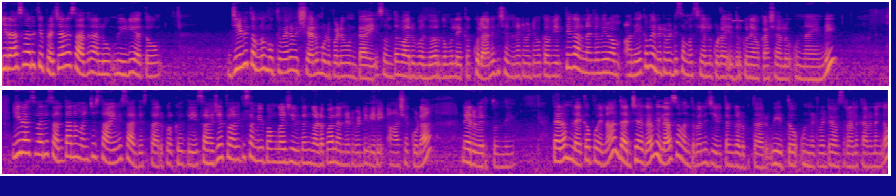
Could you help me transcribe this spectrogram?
ఈ రాశి వారికి ప్రచార సాధనాలు మీడియాతో జీవితంలో ముఖ్యమైన విషయాలు ముడిపడి ఉంటాయి. సొంత వారు బంధువర్గము లేక కులానికి చెందినటువంటి ఒక వ్యక్తి కారణంగా వీరు అనేకమైనటువంటి సమస్యలను కూడా ఎదుర్కొనే అవకాశాలు ఉన్నాయండి. ఈ రాశి వారి సంతానం మంచి స్థాయిని సాధిస్తారు. ప్రకృతి సహజత్వానికి సమీపంగా జీవితం గడపాలన్నటువంటి వీరి ఆశ కూడా నెరవేరుతుంది. ధనం లేకపోయినా దర్జాగా విలాసవంతమైన జీవితం గడుపుతారు. వీరితో ఉన్నటువంటి అవసరాల కారణంగా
